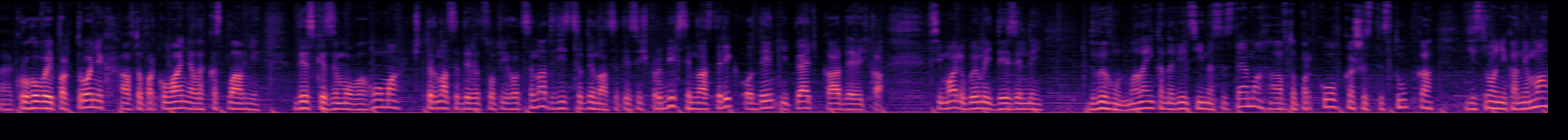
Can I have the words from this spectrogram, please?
е, круговий парктронік, автопаркування, легкосплавні диски, зимова гума, 14 900 його ціна, 211 тисяч пробіг, 17 рік, 1,5 К9К. Всіма любимий дизельний двигун. Маленька навігаційна система, автопарковка, шестиступка, дістроніка нема,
